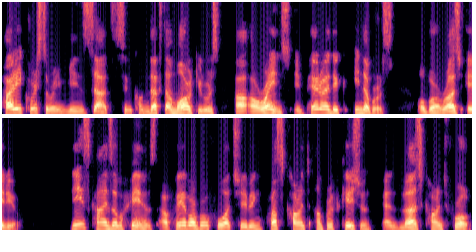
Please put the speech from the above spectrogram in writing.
Highly crystalline means that semiconductor molecules are arranged in periodic intervals over a large area. These kinds of films are favorable for achieving fast current amplification and large current flow.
